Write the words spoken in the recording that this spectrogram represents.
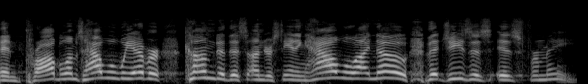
and problems. How will we ever come to this understanding? How will I know that Jesus is for me?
